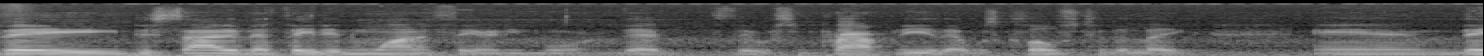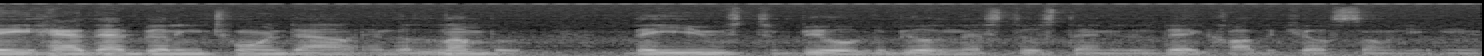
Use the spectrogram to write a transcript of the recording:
they decided that they didn't want it there anymore, that there was some property that was close to the lake. And they had that building torn down, and the lumber they used to build the building that's still standing today called the Kelsonia Inn.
